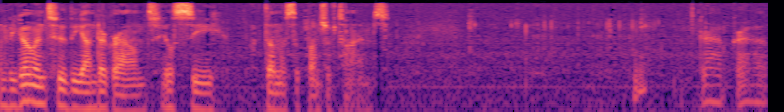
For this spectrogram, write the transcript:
If you go into the underground, you'll see I've done this a bunch of times grab, grab.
